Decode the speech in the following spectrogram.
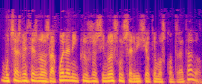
muchas veces nos la cuelan incluso si no es un servicio que hemos contratado?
